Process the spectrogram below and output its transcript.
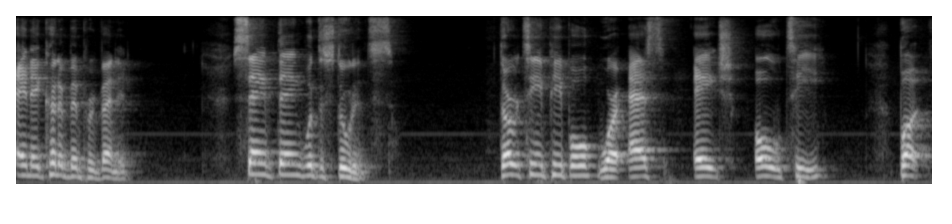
And they could have been prevented. Same thing with the students. 13 people were S H O T, but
